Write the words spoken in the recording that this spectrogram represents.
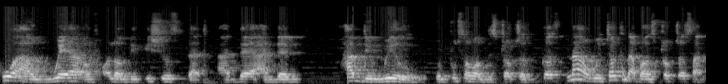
who are aware of all of the issues that are there, and then have the will to put some of the structures. Because now we're talking about structures and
